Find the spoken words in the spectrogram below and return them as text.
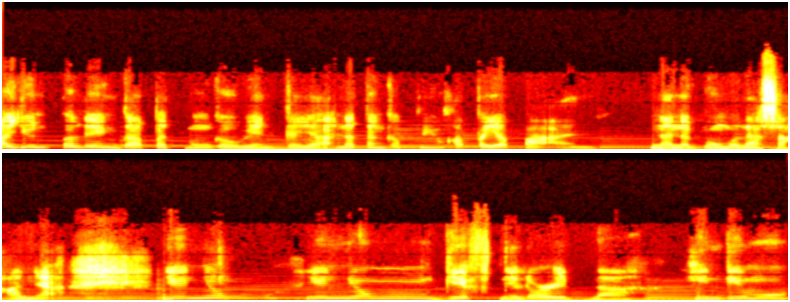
ayun pala yung dapat mong gawin kaya natanggap mo yung kapayapaan na nagmumula sa Kanya. Yun yung yun yung gift ni Lord na hindi mo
